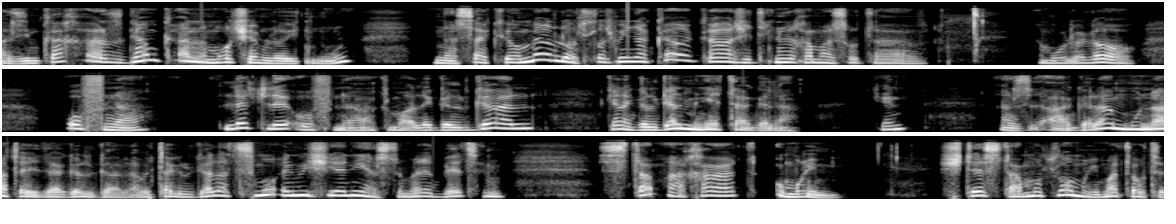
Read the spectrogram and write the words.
אז אם ככה, אז גם כאן, למרות שהם לא ייתנו, נעשה כי אומר לו, שלוש מן הקרקע, שתקנו לך מעשותיו. אמרו לו, לא, אופנה, לט לאופנה, כלומר לגלגל, כן, הגלגל מניע את העגלה, כן? אז העגלה מונעת על ידי הגלגל, אבל את הגלגל עצמו אין מי שיניע, זאת אומרת בעצם סתמה אחת אומרים, שתי סתמות לא אומרים, מה אתה רוצה?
